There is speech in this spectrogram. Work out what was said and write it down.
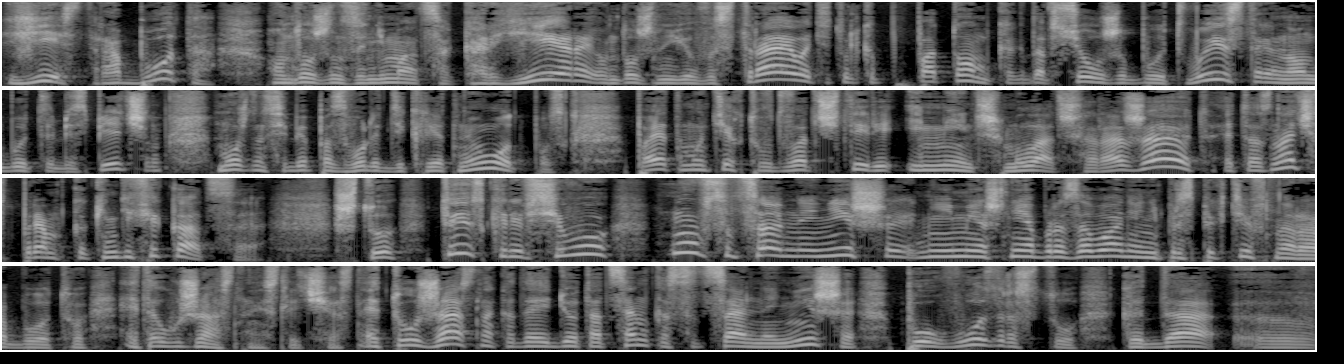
есть работа, он должен заниматься карьерой, он должен ее выстраивать, и только потом, когда все уже будет выстроено, он будет обеспечен, можно себе позволить декретный отпуск. Поэтому те, кто в 24 и меньше, младше рожают, это значит прям как идентификация, что ты, скорее всего, ну, в социальной нише не имеешь ни образования, ни перспектив на работу. Это ужасно, если честно. Это ужасно, когда идет оценка социальной ниши по возрасту, когда э,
